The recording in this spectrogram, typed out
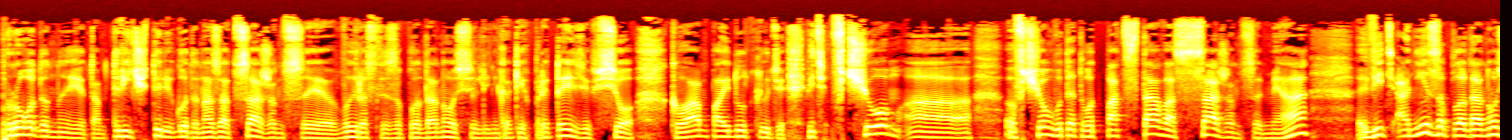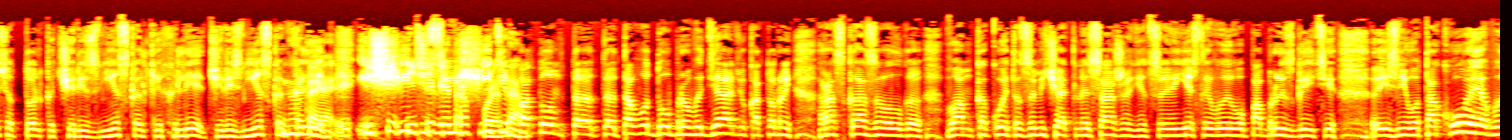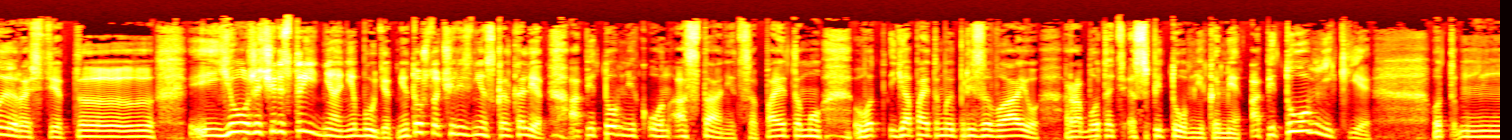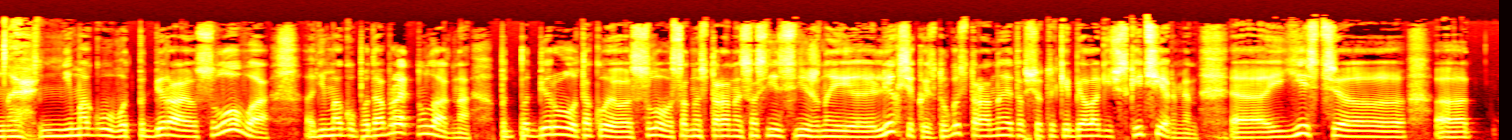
проданные там 3-4 года назад саженцы выросли, заплодоносили, никаких претензий, все, к вам пойдут люди. Ведь в чем, а, в чем вот эта вот подстава с саженцами, а? Ведь они заплодоносят только через нескольких лет, через несколько ну, лет. Да. Ищите, ищи, ищите да. потом того доброго дядю, который рассказывал э, вам какой-то замечательный саженец, если вы его побрызгаете, из него такое вырастет, э, его уже через три дня не будет, не то что через несколько лет, а питомник он останется. Поэтому вот я поэтому и призываю работать с питомниками. А питомники, вот не могу, вот подбираю слово, не могу подобрать, ну ладно, под, подберу такое слово, с одной стороны, со сниженной э, лексикой, с другой стороны, это все-таки биологический термин. Э, есть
